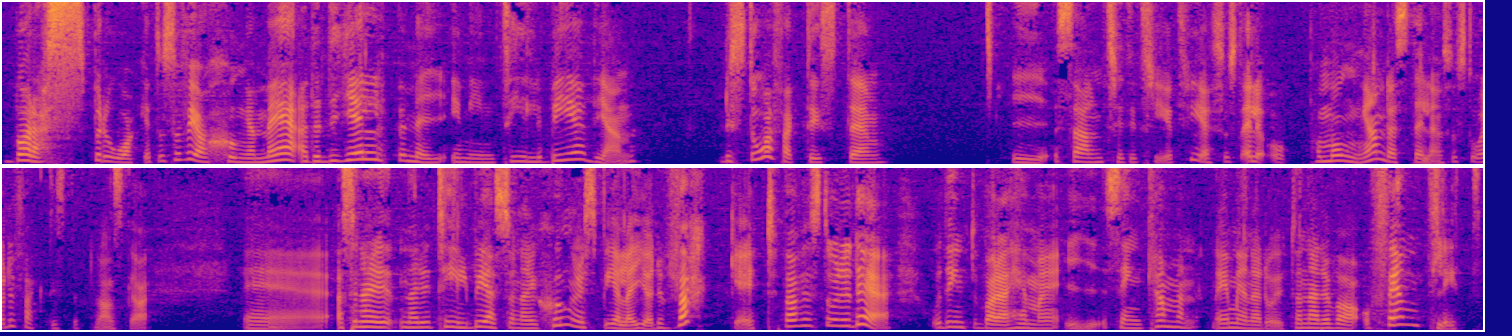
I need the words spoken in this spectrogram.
bara språket och så får jag sjunga med, att det hjälper mig i min tillbedjan. Det står faktiskt eh, i psalm 33.3, eller på många andra ställen så står det faktiskt att man ska eh, alltså när, när du tillber, och när du sjunger och spelar, gör det vackert. Varför står det det? Och det är inte bara hemma i sängkammaren, jag menar då, utan när det var offentligt.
